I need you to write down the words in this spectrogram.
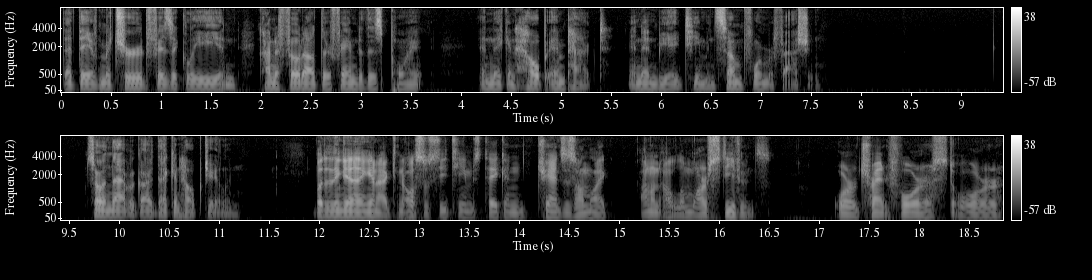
that they have matured physically and kind of filled out their fame to this point and they can help impact an NBA team in some form or fashion. So in that regard, that can help Jalen. But then again, again, I can also see teams taking chances on like I don't know Lamar Stevens, or Trent Forrest, or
